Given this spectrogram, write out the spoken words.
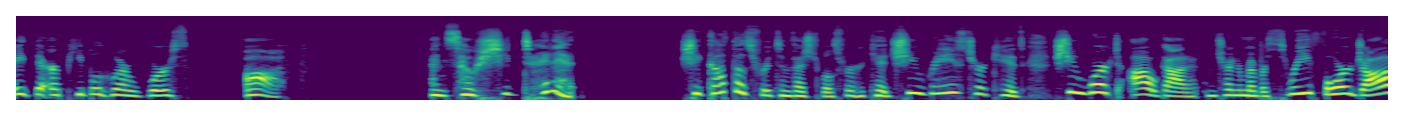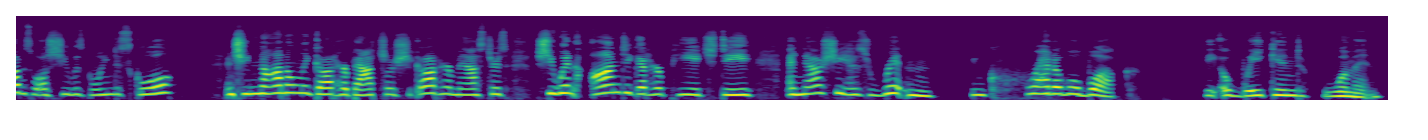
right? There are people who are worse off. And so she did it. She got those fruits and vegetables for her kids. She raised her kids. She worked, oh God, I'm trying to remember, three, four jobs while she was going to school. And she not only got her bachelor's, she got her master's, she went on to get her PhD, and now she has written an incredible book, The Awakened Woman.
